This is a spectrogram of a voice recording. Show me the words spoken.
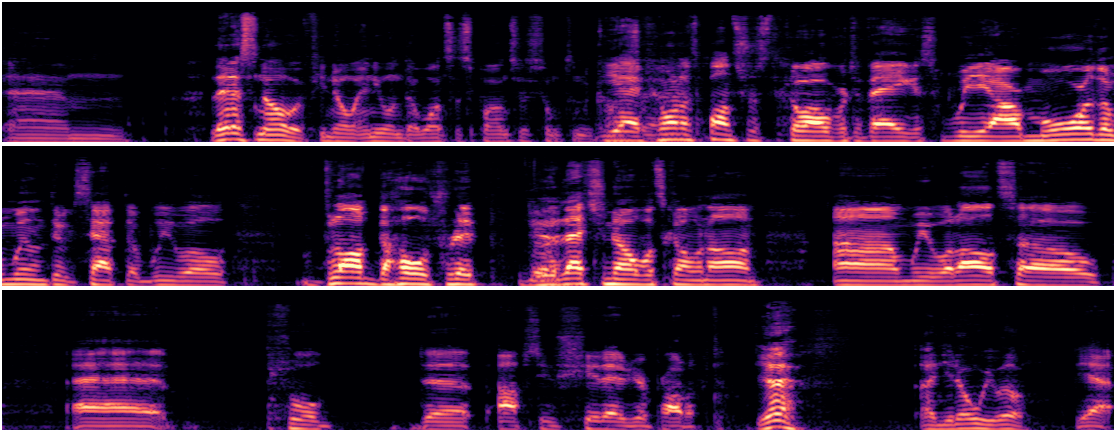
Um, let us know if you know anyone that wants to sponsor something. Yeah, if you uh, want to sponsor us to go over to Vegas, we are more than willing to accept that. We will vlog the whole trip. Yeah. We'll let you know what's going on. Um, we will also uh, plug the absolute shit out of your product. Yeah. And you know we will. Yeah.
